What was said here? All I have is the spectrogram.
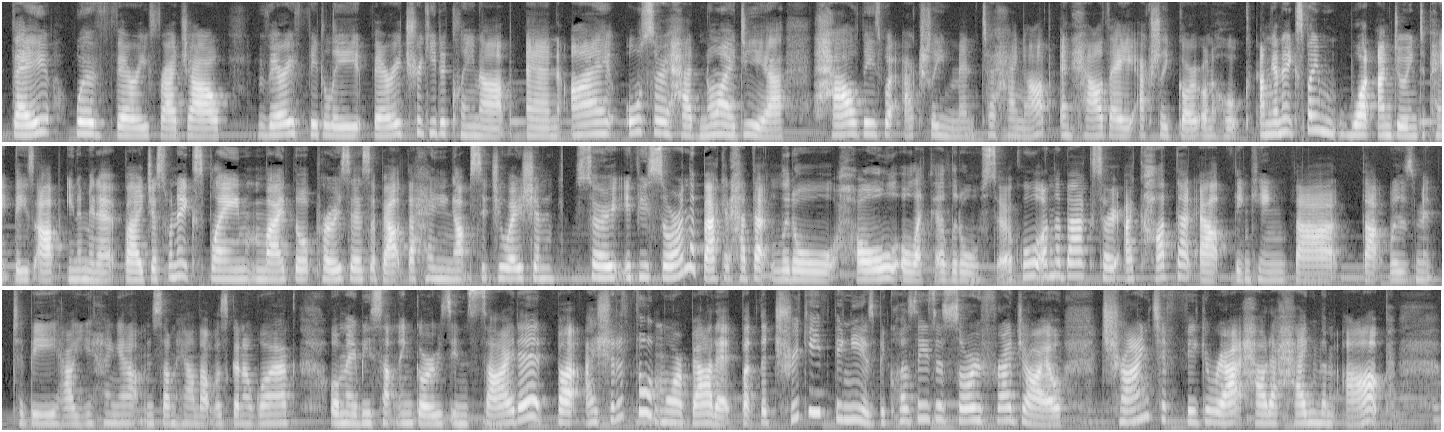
They were very fragile very fiddly, very tricky to clean up, and I also had no idea how these were actually meant to hang up and how they actually go on a hook. I'm going to explain what I'm doing to paint these up in a minute, but I just want to explain my thought process about the hanging up situation. So if you saw on the back, it had that little hole or like a little circle on the back. So I cut that out thinking that that was meant to be how you hang it up and somehow that was going to work or maybe something goes inside it but I should have thought more about it but the tricky thing is because these are so fragile trying to figure out how to hang them up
